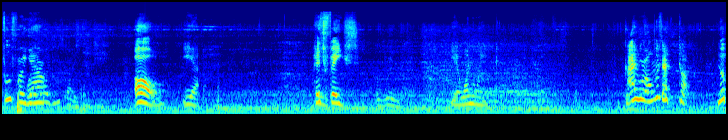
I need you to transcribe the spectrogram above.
Food for you. about these guys? Oh, yeah. His face. A wing. Yeah, one wing. Guys, we're almost at the top. Look,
